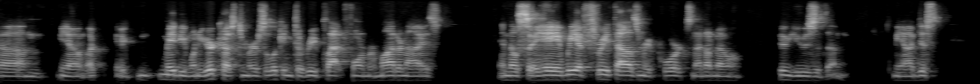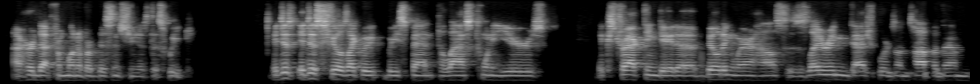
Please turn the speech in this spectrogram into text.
um, you know a, maybe one of your customers looking to replatform or modernize and they'll say hey we have 3000 reports and i don't know who uses them. I mean i just i heard that from one of our business units this week. It just it just feels like we, we spent the last 20 years extracting data building warehouses layering dashboards on top of them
